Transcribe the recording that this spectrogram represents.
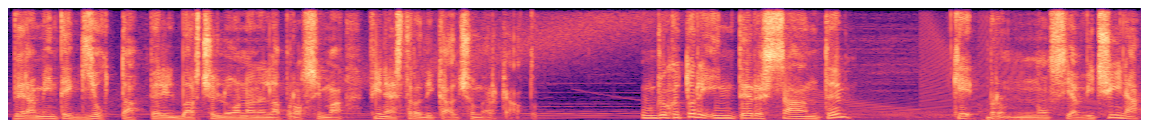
veramente ghiotta per il Barcellona nella prossima finestra di calcio mercato. Un giocatore interessante che non si avvicina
